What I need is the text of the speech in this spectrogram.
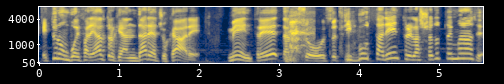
e tu non vuoi fare altro che andare a giocare. Mentre Dark Souls ti butta dentro e lascia tutto in mano a te.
